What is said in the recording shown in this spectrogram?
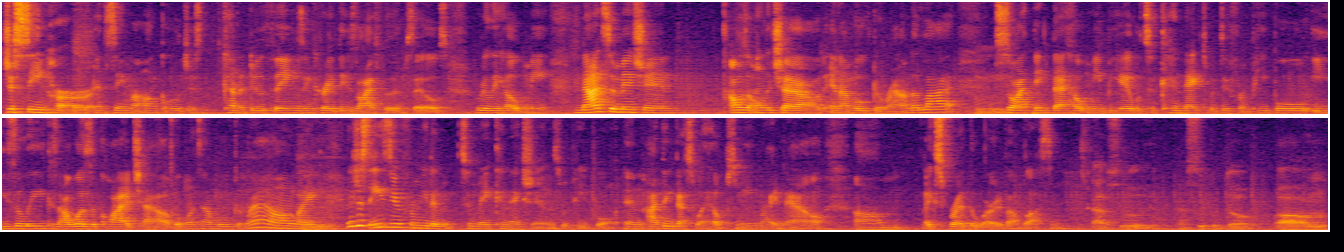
just seeing her and seeing my uncle just kind of do things and create these lives for themselves really helped me. Not to mention, I was the only child and I moved around a lot. So I think that helped me be able to connect with different people easily because I was a quiet child. But once I moved around, like it was just easier for me to, to make connections with people. And I think that's what helps me right now, um, like spread the word about Blossom. Absolutely, that's super dope. Um,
